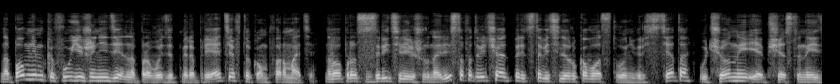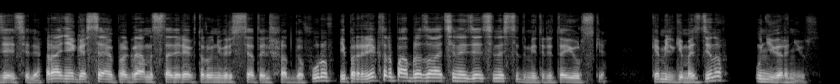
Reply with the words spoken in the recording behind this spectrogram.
Напомним, КФУ еженедельно проводит мероприятия в таком формате. На вопросы зрителей и журналистов отвечают представители руководства университета, ученые и общественные деятели. Ранее гостями программы стали ректор университета Ильшат Гафуров и проректор по образовательной деятельности Дмитрий Таюрский. Камиль Гемоздинов, Univer News.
